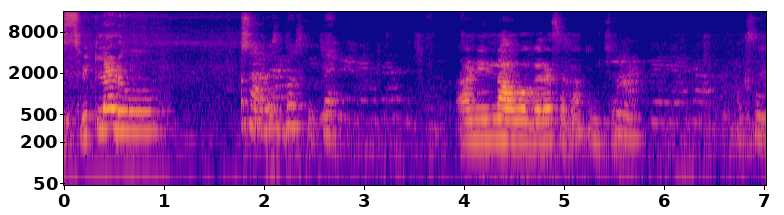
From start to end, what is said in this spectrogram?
स्वीट लाडू. आणि नाव वगैरे असं ना तुमचं. असं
